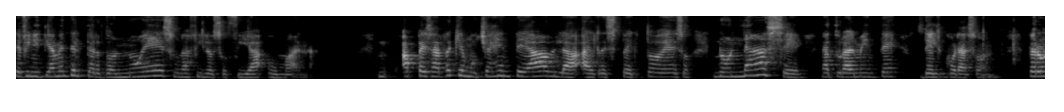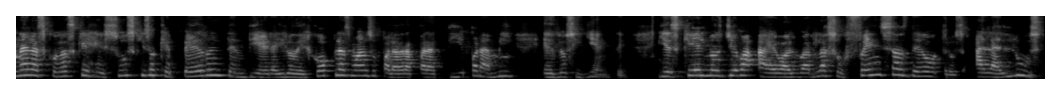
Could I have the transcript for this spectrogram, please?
Definitivamente el perdón no es una filosofía humana a pesar de que mucha gente habla al respecto de eso, no nace naturalmente del corazón. Pero una de las cosas que Jesús quiso que Pedro entendiera y lo dejó plasmado en su palabra para ti y para mí es lo siguiente, y es que Él nos lleva a evaluar las ofensas de otros a la luz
